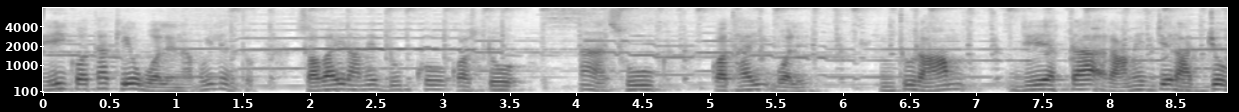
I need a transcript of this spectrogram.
এই কথা কেউ বলে না, বুঝলেন তো? সবাই রামের দুঃখ, কষ্ট হ্যাঁ সুখ কথাই বলে। কিন্তু রাম যে একটা, রামের যে রাজ্য,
